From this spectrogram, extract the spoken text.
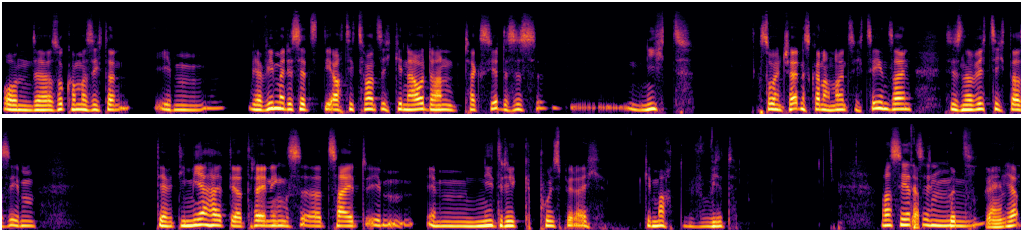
Und äh, so kann man sich dann eben, ja, wie man das jetzt die 80-20 genau dann taxiert, das ist nicht so entscheidend. Es kann auch 90-10 sein. Es ist nur wichtig, dass eben der, die Mehrheit der Trainingszeit im, im Niedrigpulsbereich gemacht wird. Was jetzt im, kurz rein, ja.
